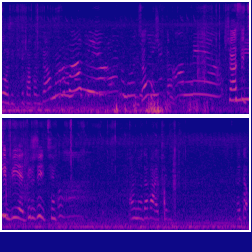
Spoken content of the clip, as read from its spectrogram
ложечки папа взял. Мама, Взял ложку, да? Маме. Сейчас и тебе, держите. А ну давайте. Это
